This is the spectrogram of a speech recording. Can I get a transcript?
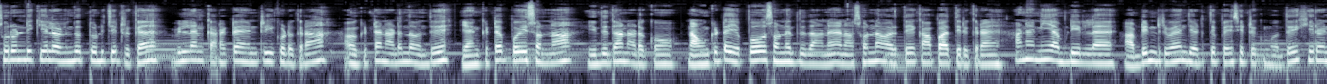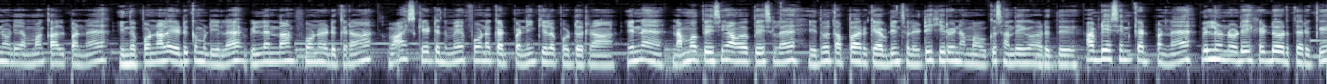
சுருண்டி கீழே விழுந்து துடிச்சிட்டு இருக்க வில்லன் கரெக்டாக என்ட்ரி கொடுக்குறான். அவகிட்ட நடந்து வந்து என்கிட்ட போய் சொன்னா இதுதான் நடக்கும். நான் உங்ககிட்ட எப்போ சொன்னது தானே? நான் சொன்ன வார்த்தையை காப்பாத்திருக்கிறேன். ஆனால் நீ அப்படி இல்லை? அப்படின்னு ரிவெஞ்ச் எடுத்து பேசிட்டு இருக்கும்போது ஹீரோயினுடைய அம்மா கால் பண்ண இந்த பொண்ணால் எடுக்க முடியல வில்லன் தான் ஃபோனை எடுக்கிறான். வாய்ஸ் கேட்டதுமே ஃபோனை கட் பண்ணி கீழே போட்டுடுறான். என்ன நம்ம பேசியும் அவள் பேசல? ஏதோ தப்பாக இருக்கு அப்படின்னு சொல்லிட்டு ஹீரோயின் அம்மாவுக்கு சந்தேகம் வருது. அப்படியே சின் கட் பண்ண வில்லனுடைய ஹெட் ஒருத்தருக்கு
